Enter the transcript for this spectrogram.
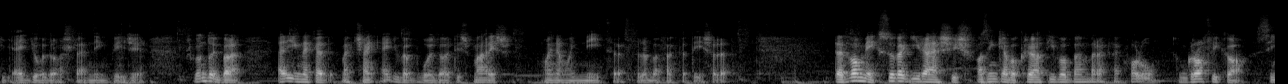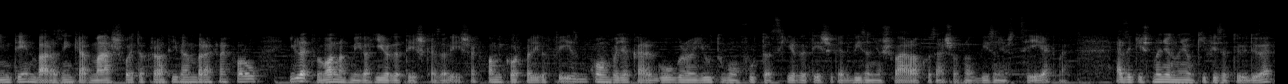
egy egyoldalas landing page-ért. És gondolj bele, elég neked megcsinálni egy weboldalt, és már is majdnem, hogy négyszerezted a befektetésedet. Tehát van még szövegírás is, az inkább a kreatívabb embereknek való, a grafika szintén, bár az inkább másfajta kreatív embereknek való, illetve vannak még a hirdetéskezelések, amikor pedig a Facebookon vagy akár a Google-on, YouTube-on futtasz hirdetéseket bizonyos vállalkozásoknak, bizonyos cégeknek. Ezek is nagyon-nagyon kifizetődőek,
